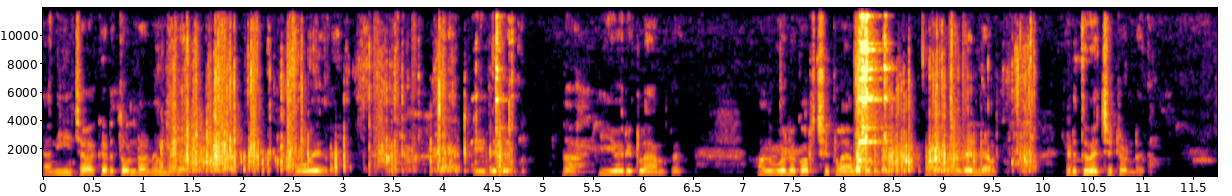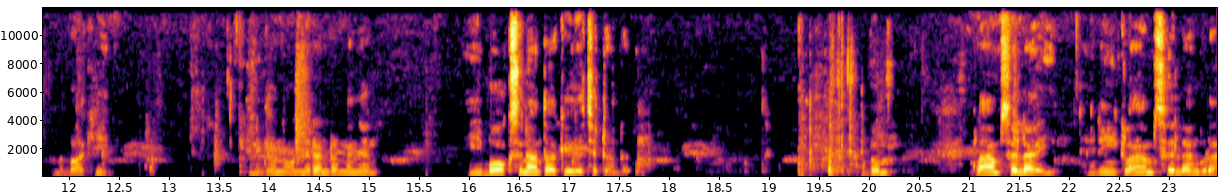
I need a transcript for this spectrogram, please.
ഞാൻ ഈ ചാക്ക് എടുത്തുകൊണ്ടാണ് ഇന്നലെ പോയത്. ഇതിൽ ഇതാ ഈ ഒരു ക്ലാമ്പ് അതുപോലെ കുറച്ച് ക്ലാമ്പ് ഉണ്ട്. അപ്പോൾ അതെല്ലാം എടുത്ത് വെച്ചിട്ടുണ്ട്. ബാക്കി എനിക്കൊന്ന് ഒന്ന് രണ്ടെണ്ണം ഞാൻ ഈ ബോക്സിനകത്താക്കി വെച്ചിട്ടുണ്ട്. അപ്പം ക്ലാംപ്സ് എല്ലാം ആയി ഇനി ഈ ക്ലാംപ്സ് എല്ലാം കൂടെ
